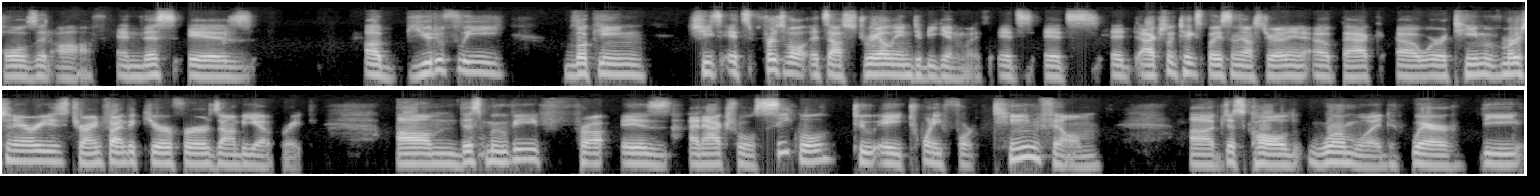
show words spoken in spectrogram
pulls it off. And this is a beautifully looking she's it's first of all it's australian to begin with. It's it's it actually takes place in the australian outback uh, where a team of mercenaries try and find the cure for a zombie outbreak. Um, this movie fr- is an actual sequel to a 2014 film uh, just called Wyrmwood, where the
